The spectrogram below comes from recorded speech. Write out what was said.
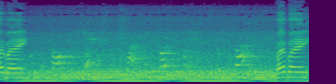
拜拜。拜拜。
